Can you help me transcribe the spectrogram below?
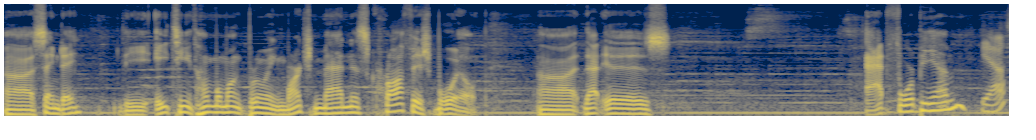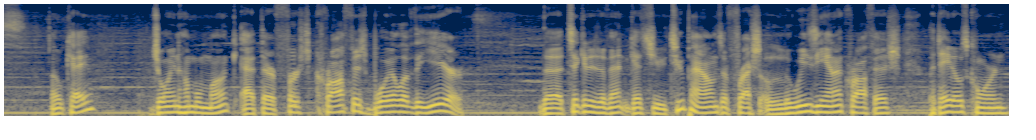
Uh, same day, the 18th, Humble Monk Brewing March Madness Crawfish Boil. Uh, that is at 4 p.m. yes. Okay. Join Humble Monk at their first crawfish boil of the year. The ticketed event gets you two pounds of fresh Louisiana crawfish, potatoes, corn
